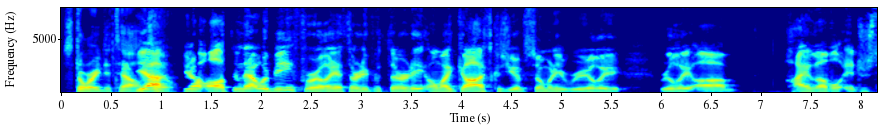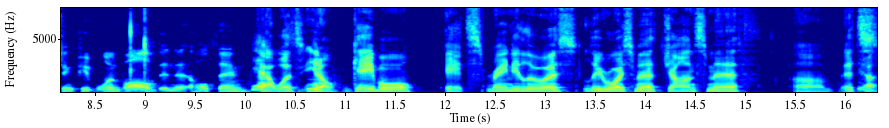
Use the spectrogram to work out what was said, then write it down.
story to tell. Yeah, too. you know how awesome that would be for like a thirty for thirty. Oh my gosh, because you have so many really, really um, high level, interesting people involved in the whole thing. Yeah, it was you know Gable. It's Randy Lewis, Leroy Smith, John Smith. Um, it's Yeah.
